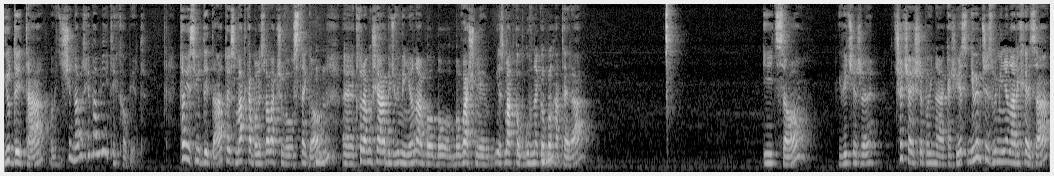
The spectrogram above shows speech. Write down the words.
Judyta, no widzicie, nawet chyba mniej tych kobiet. To jest Judyta, to jest matka Bolesława Krzywoustego, e, która musiała być wymieniona, bo, bo, bo właśnie jest matką głównego bohatera. I co? I wiecie, że trzecia jeszcze powinna jakaś jest. Nie wiem, czy jest wymieniona Rycheza,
